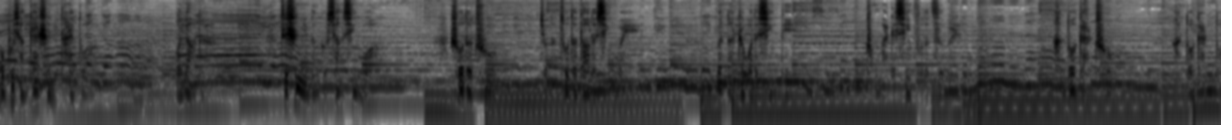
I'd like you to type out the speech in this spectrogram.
我不想干涉你太多。我要的只是你能够相信我，说得出就能做得到的行为，温暖着我的心底。充满着幸福的滋味，很多感触，很多感动，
